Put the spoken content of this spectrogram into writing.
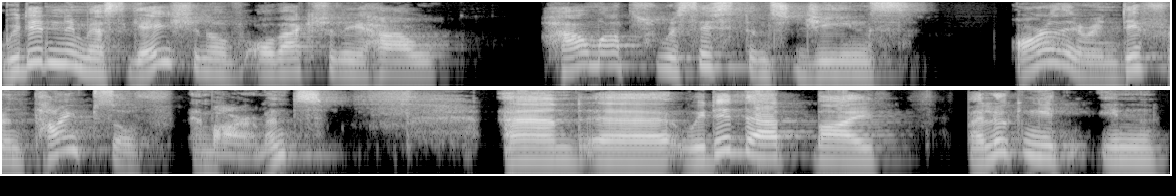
we did an investigation of, of actually how, how much resistance genes are there in different types of environments. And uh, we did that by, by looking at in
